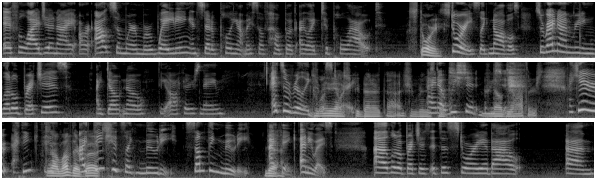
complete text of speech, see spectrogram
if Elijah and I are out somewhere and we're waiting, instead of pulling out my self-help book, I like to pull out Story. stories like novels. So right now I'm reading Little Britches. I don't know the author's name. It's a really Yeah, cool maybe I should be better at that. I should really. I know we should. We know should. the authors I can't. I think. his- I love their I think it's like Moody, something Moody. I think. Anyways, uh, Little Britches. It's a story about um,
